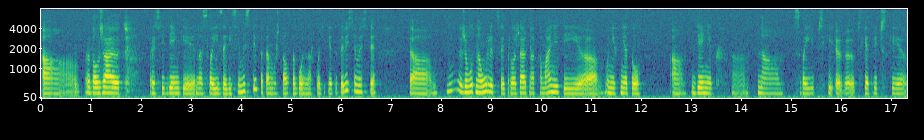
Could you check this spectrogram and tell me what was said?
а, продолжают просить деньги на свои зависимости, потому что алкоголь, наркотики это зависимости, а, ну, и живут на улице и продолжают наркоманить, и а, у них нету а, денег на свои психи- э, э, психиатрические,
